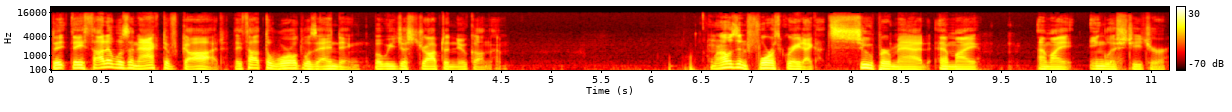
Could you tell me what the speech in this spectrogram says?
They, they thought it was an act of God. They thought the world was ending, but we just dropped a nuke on them. When I was in fourth grade, I got super mad at my at my English teacher.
